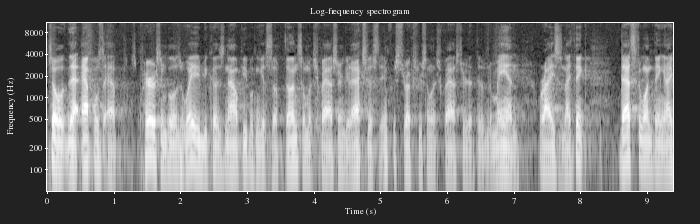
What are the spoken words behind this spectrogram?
so that apples to apples comparison blows away because now people can get stuff done so much faster and get access to infrastructure so much faster that the demand rises. And I think that's the one thing I,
